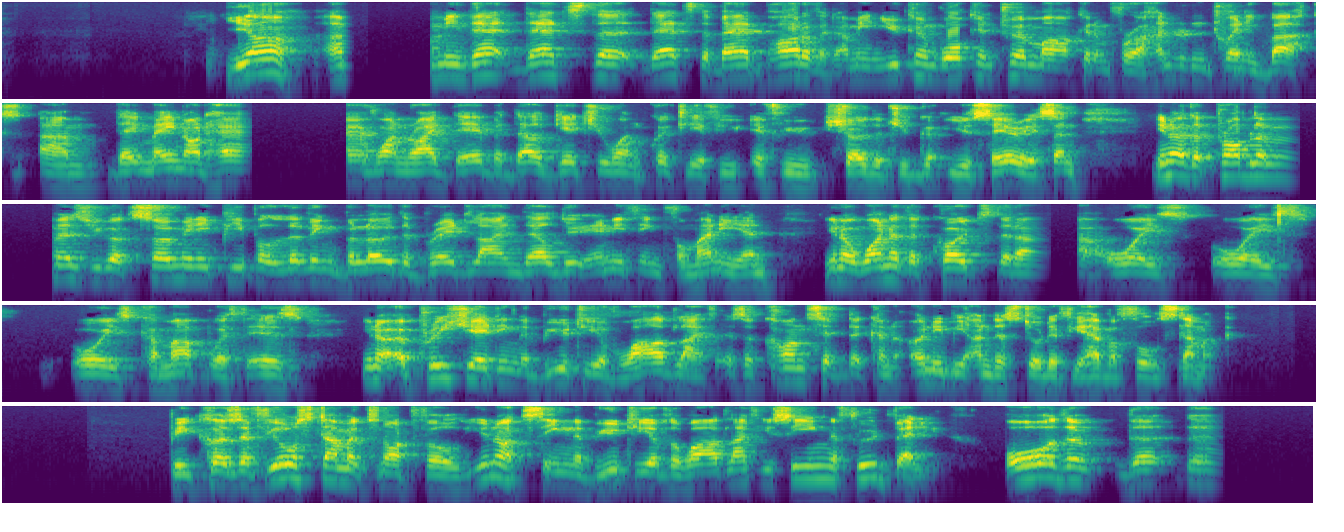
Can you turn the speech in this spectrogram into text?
Yeah, um, I mean that that's the that's the bad part of it. I mean, you can walk into a market and for 120 bucks, um, they may not have, have one right there, but they'll get you one quickly if you if you show that you you're serious. And you know the problem is you got so many people living below the breadline; they'll do anything for money. And you know one of the quotes that I always always always come up with is you know appreciating the beauty of wildlife is a concept that can only be understood if you have a full stomach. Because if your stomach's not full, you're not seeing the beauty of the wildlife; you're seeing the food value or the the, the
